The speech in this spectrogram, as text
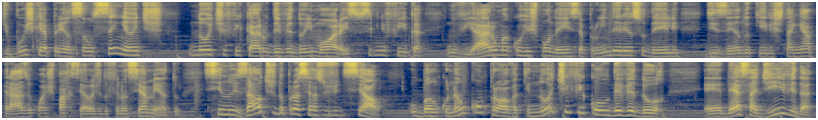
de busca e apreensão sem antes notificar o devedor em mora. Isso significa enviar uma correspondência para o endereço dele dizendo que ele está em atraso com as parcelas do financiamento. Se nos autos do processo judicial o banco não comprova que notificou o devedor é, dessa dívida,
